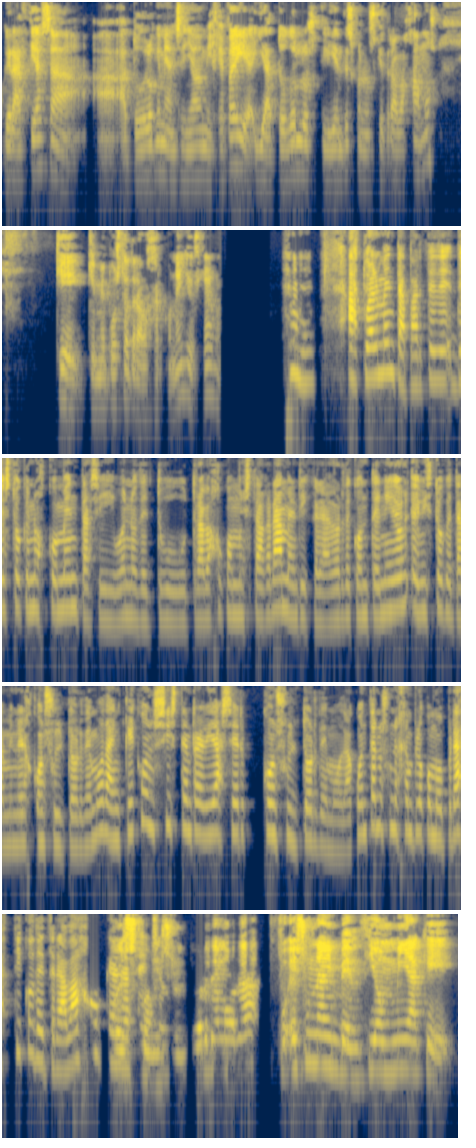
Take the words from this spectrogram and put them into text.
gracias a, todo lo que me ha enseñado mi jefa y a, todos los clientes con los que trabajamos, que, que, me he puesto a trabajar con ellos, claro. Actualmente, aparte de, esto que nos comentas y bueno, de tu trabajo como Instagram y creador de contenidos, he visto que también eres consultor de moda. ¿En qué consiste en realidad ser consultor de moda? Cuéntanos un ejemplo como práctico de trabajo que pues hayas hecho. Consultor de moda es una invención mía que,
